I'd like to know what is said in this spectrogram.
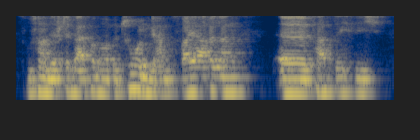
Das muss man an der Stelle einfach mal betonen. Wir haben zwei Jahre lang äh, tatsächlich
